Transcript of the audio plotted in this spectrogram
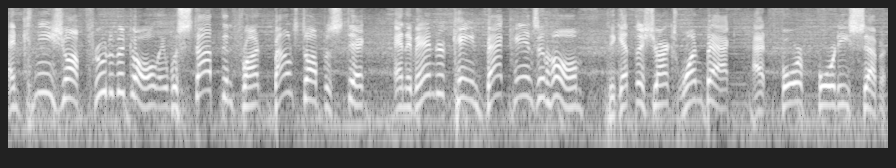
and Knyzhov through to the goal. It was stopped in front, bounced off a stick, and Evander Kane backhands it home to get the Sharks one back at 447.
